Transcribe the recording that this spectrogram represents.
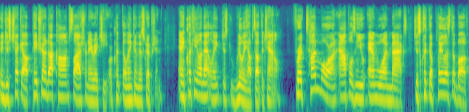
then just check out patreon.com slash Ritchie or click the link in the description. And clicking on that link just really helps out the channel. For a ton more on Apple's new M1 Macs, just click the playlist above.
